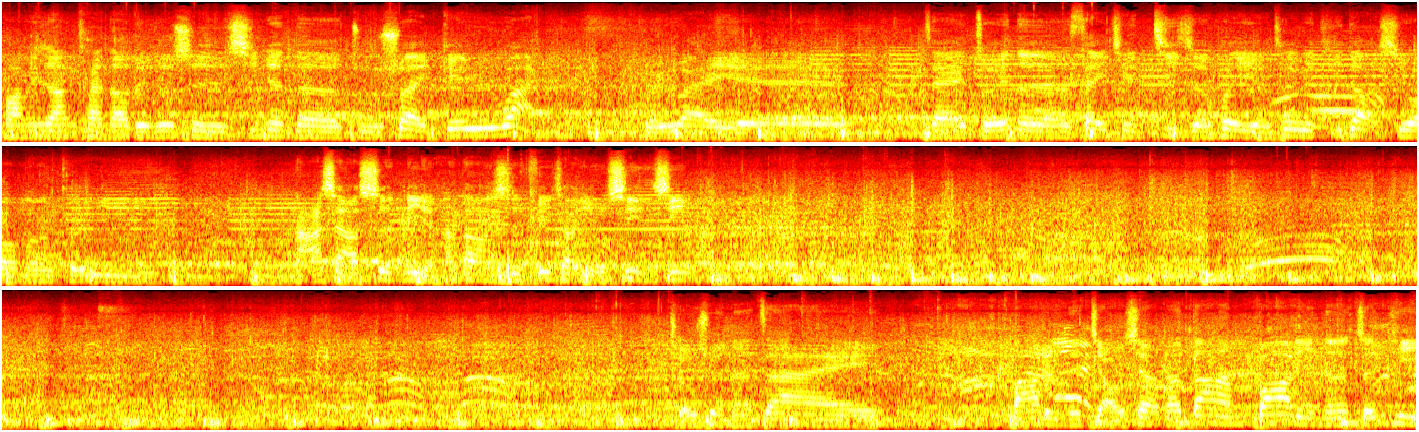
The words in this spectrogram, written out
画面上看到的就是新任的主帅 Gary White，Gary White 也在昨天的赛前记者会有特别提到，希望呢可以拿下胜利，他当然是非常有信心。选呢在巴黎的脚下，那当然巴黎呢整体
